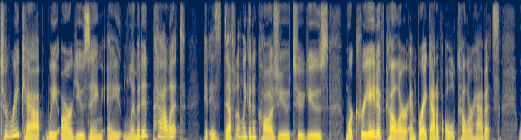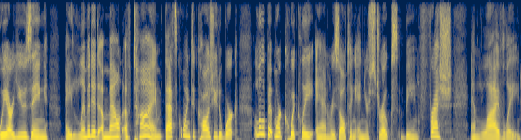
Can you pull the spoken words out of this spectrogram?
To recap, we are using a limited palette. It is definitely going to cause you to use more creative color and break out of old color habits. We are using a limited amount of time. That's going to cause you to work a little bit more quickly and resulting in your strokes being fresh and lively.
